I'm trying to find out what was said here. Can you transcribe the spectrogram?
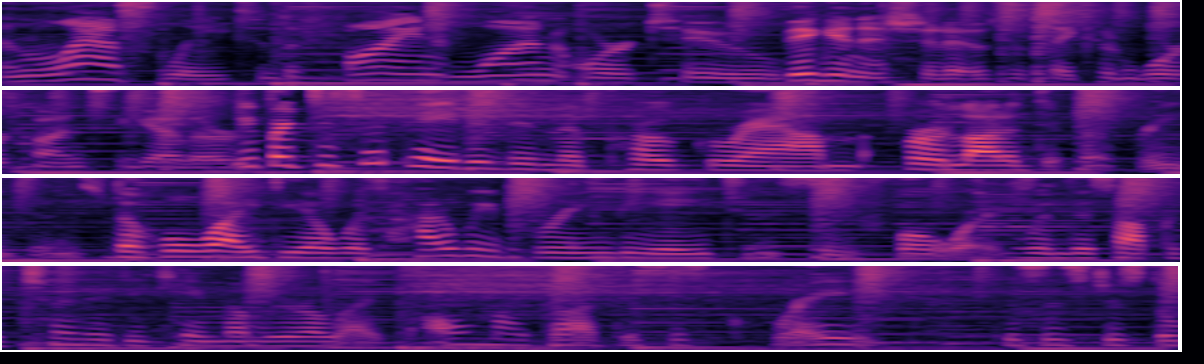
And lastly, to define one or two big initiatives that they could work on together. We participated in the program for a lot of different reasons. The whole idea was how do we bring the agency forward? When this opportunity came up, we were like, oh my God, this is great. This is just a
